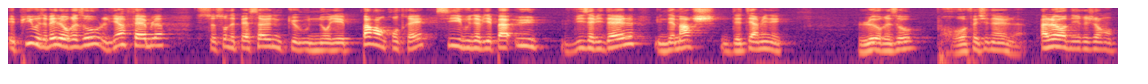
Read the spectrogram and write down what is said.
Et puis vous avez le réseau lien faible. Ce sont des personnes que vous n'auriez pas rencontrées si vous n'aviez pas eu vis-à-vis d'elles une démarche déterminée. Le réseau professionnel. Alors dirigeants,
